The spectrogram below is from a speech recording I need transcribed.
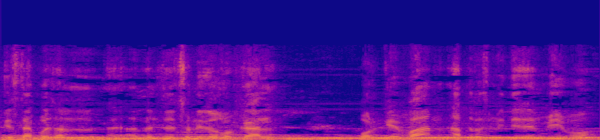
Que está pues al, al frente del sonido local, porque van a transmitir en vivo,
